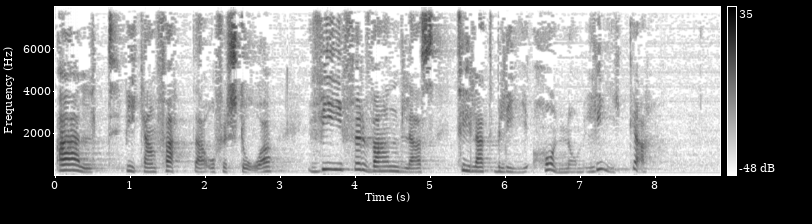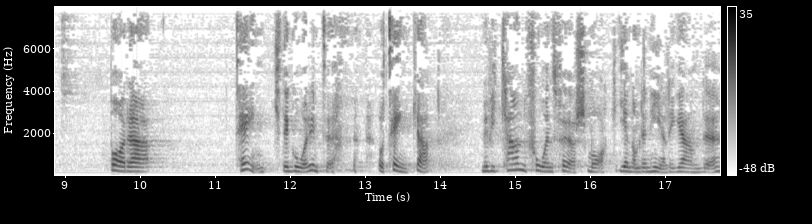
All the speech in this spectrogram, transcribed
allt vi kan fatta och förstå. Vi förvandlas till att bli honom lika. Bara tänk, det går inte och tänka, men vi kan få en försmak genom den helige Ande.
